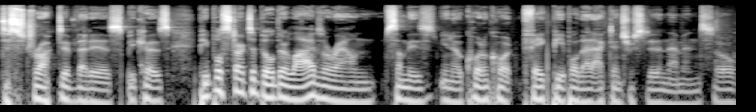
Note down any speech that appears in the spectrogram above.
destructive that is because people start to build their lives around some of these, you know, quote unquote fake people that act interested in them. And so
